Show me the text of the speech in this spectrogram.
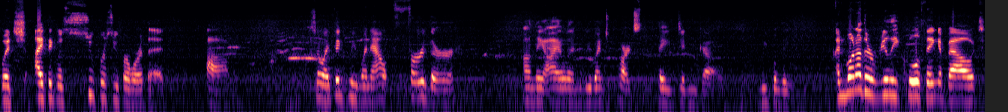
which I think was super, super worth it. Um, So I think we went out further on the island. We went to parts that they didn't go, we believe. and one other really cool thing about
